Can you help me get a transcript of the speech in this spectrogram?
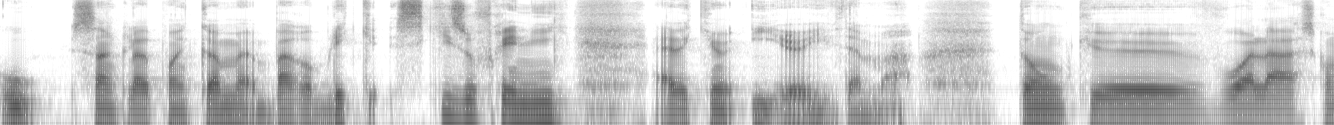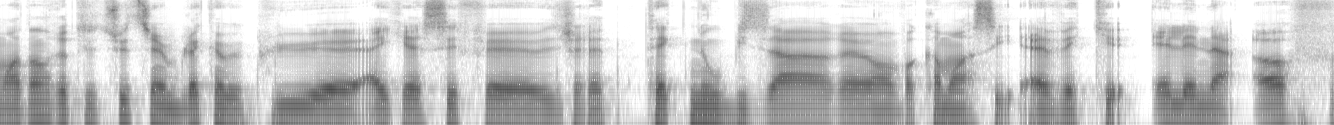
ou soundcloud.com baroblique schizophrénie avec un IE évidemment. Donc euh, voilà, ce qu'on va entendre tout de suite, c'est un bloc un peu plus euh, agressif, euh, je dirais techno bizarre. on va commencer avec Elena Hoff,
